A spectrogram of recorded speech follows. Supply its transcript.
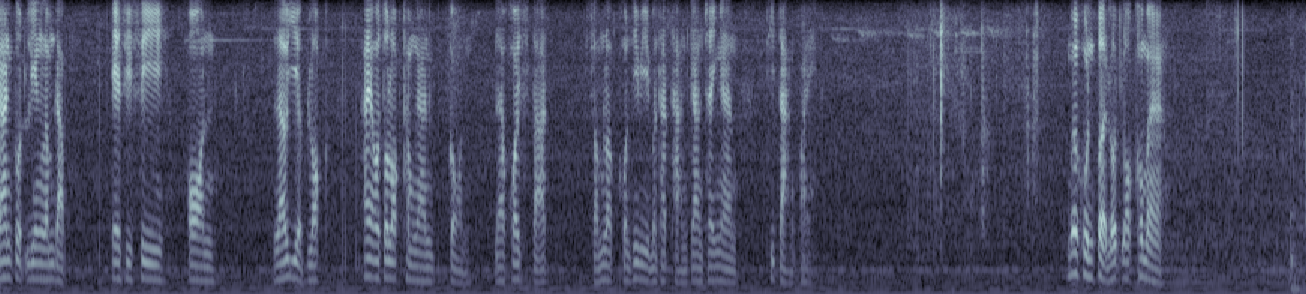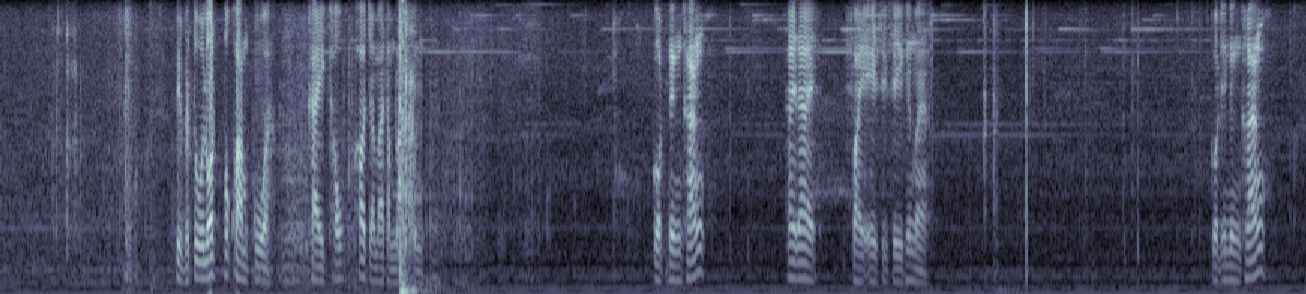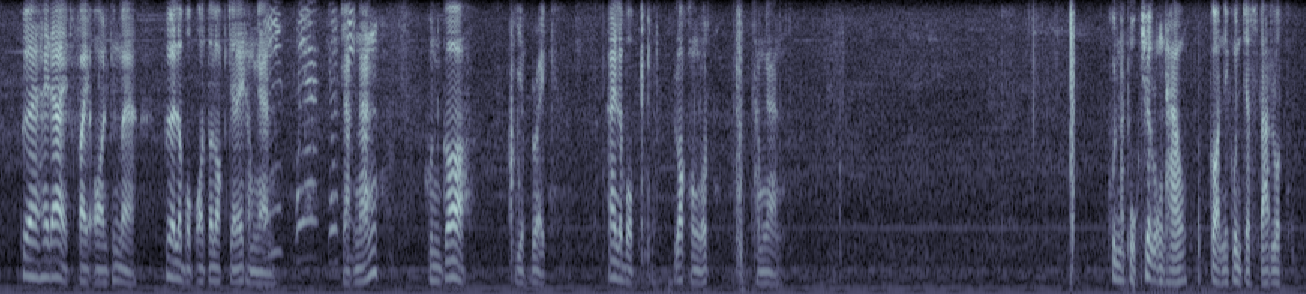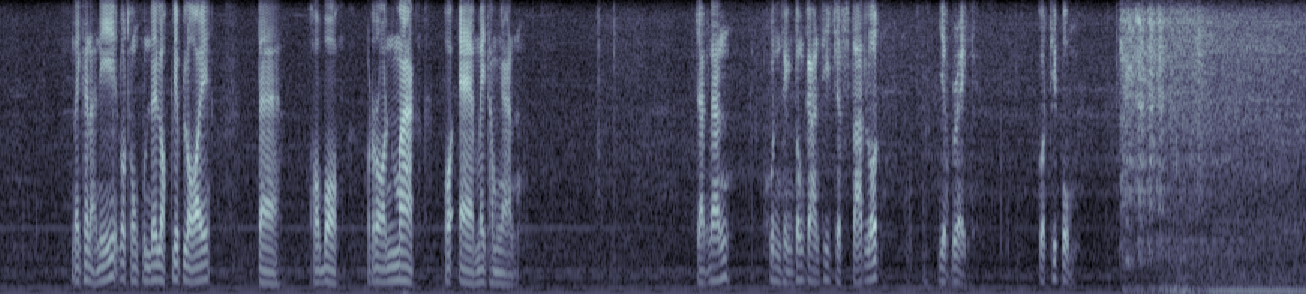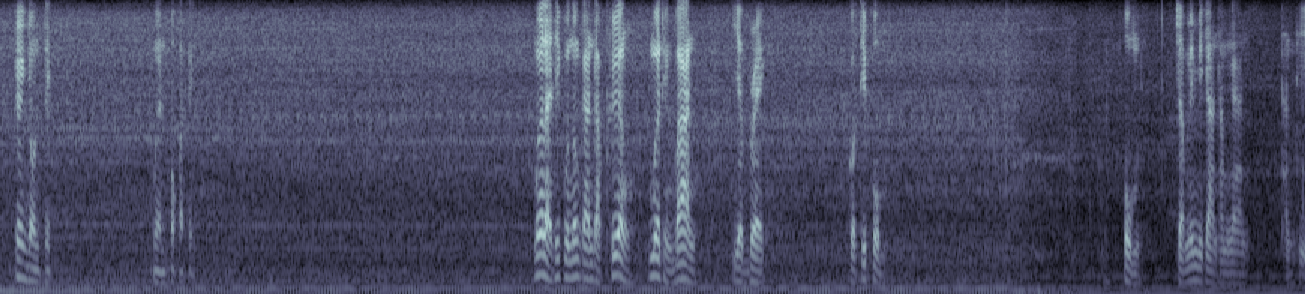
การกดเรียงลำดับ ACC on แล้วเหยียบล็อก ให้ออโต้ล็อกทำงานก่อน แล้วค่อย start สำหรับคนที่มีบรรทัดฐานการใช้งานที่ต่างไป เมื่อคุณเปิดรถล็อกเข้ามา ปิดประตูรถเพราะความกลัว ใครเขาเข้าจะมาทำร้ายคุณ กดหนึ่งครั้งให้ได้ ฟ ACC ขึ้นมา กดอีกหนึ่งครั้ง เพื่อให้ได้ไฟออนขึ้นมา เพื่อระบบออโต้ล็อกจะได้ทำงาน จากนั้นคุณก็เหยียบเบรกให้ระบบล็อกของรถทำงาน คุณผูกเชือกรองเท้า ก่อนที่คุณจะสตาร์ทรถ ในขณะนี้รถของคุณได้ล็อกเรียบร้อย แต่ขอบอกร้อนมาก ราะแอร์ไม่ทำงาน จากนั้นคุณถึงต้องการที่จะสตาร์ทรถ เหยียบเบรก กดที่ปุ่ม เครื่องยนต์ติด เหมือนปกติ เมื่อไหร่ที่คุณต้องการดับเครื่องเมื่อถึงบ้าน เหยียบเบรก กดที่ปุ่ม ปุ่มจะไม่มีการทำงานทันที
